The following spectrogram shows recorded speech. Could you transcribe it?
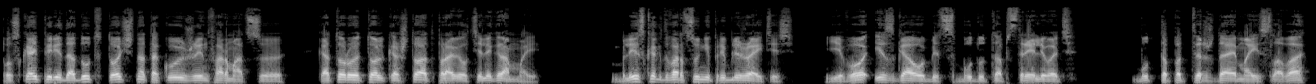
пускай передадут точно такую же информацию, которую только что отправил телеграммой. Близко к дворцу не приближайтесь, его из гаубиц будут обстреливать. Будто подтверждая мои слова,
